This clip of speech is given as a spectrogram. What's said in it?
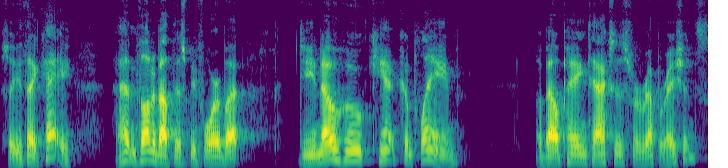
So you think, hey, I hadn't thought about this before, but do you know who can't complain about paying taxes for reparations?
